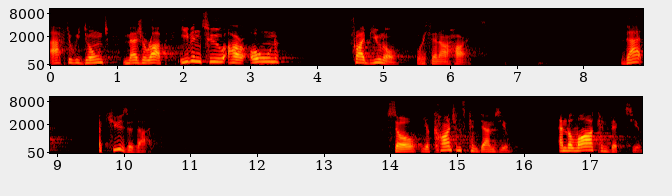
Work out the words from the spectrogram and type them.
after we don't measure up, even to our own tribunal within our hearts. That accuses us. So your conscience condemns you, and the law convicts you.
